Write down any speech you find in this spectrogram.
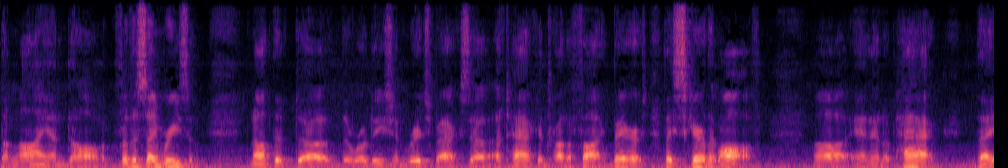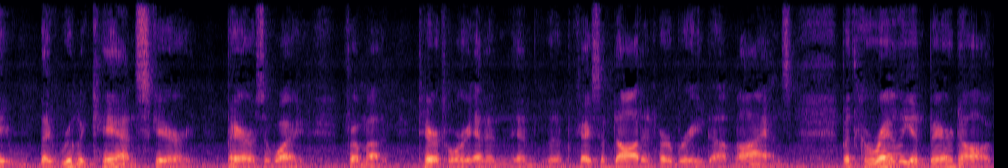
the lion dog for the same reason. Not that uh, the Rhodesian Ridgebacks uh, attack and try to fight bears. They scare them off. Uh, and in a pack, they, they really can scare bears away from a territory. And in, in the case of Dot and her breed, uh, lions. But the Karelian bear dog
